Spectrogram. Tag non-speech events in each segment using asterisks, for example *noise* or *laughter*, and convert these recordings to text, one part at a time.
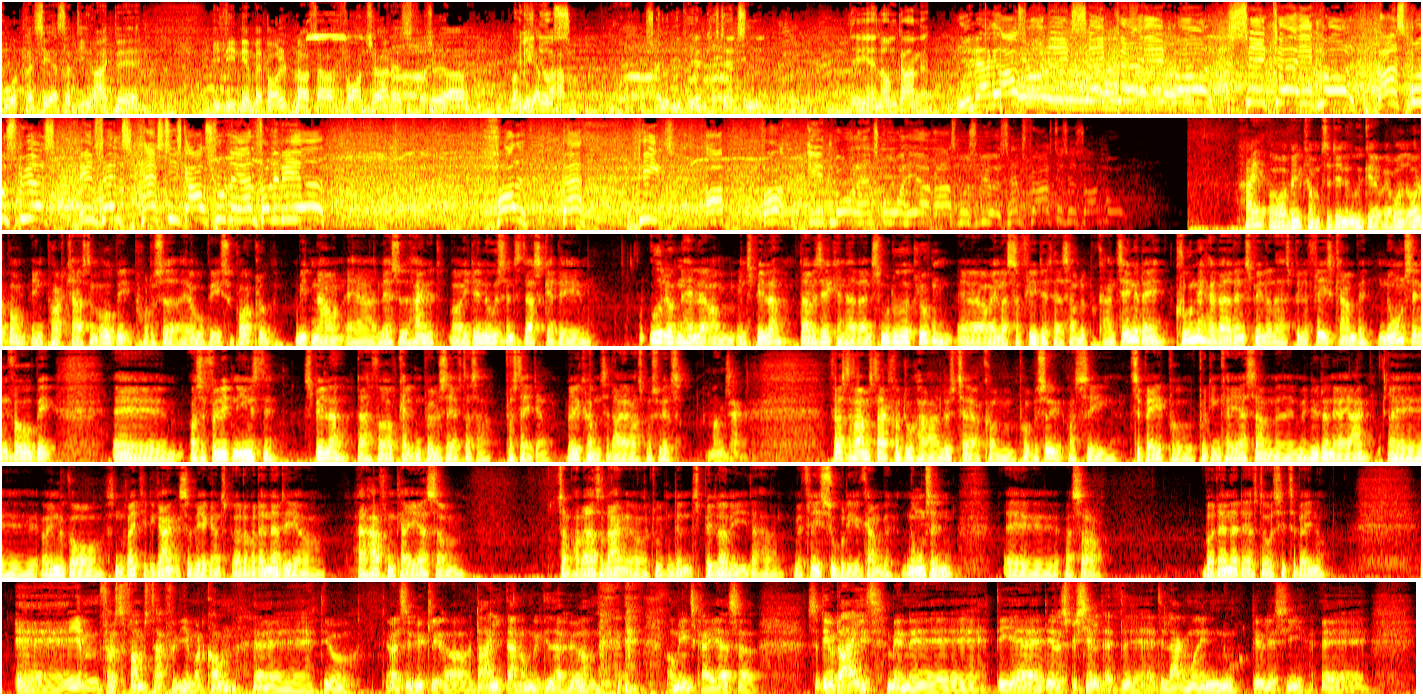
Kurt placerer sig direkte i linje med bolden, og så foran Tørnes forsøger at blokere for ham. Skyder lige på Jan Christiansen. Det er en omgang. Udmærket afslutning. Sikke et mål! Sikke et mål! Rasmus Myrs. En fantastisk afslutning, han får leveret. Hold da helt op for et mål, han scorer her. Rasmus Myrs, hans første sæsonmål. Hej og velkommen til denne udgave af Rød Aalborg, en podcast om OB, produceret af OB Support Club. Mit navn er Lasse Udhegnet, og i denne udsendelse der skal det udelukkende handle om en spiller, der hvis ikke han havde været en smut ud af klubben, øh, og ellers så flittigt havde samlet på karantænedag, kunne have været den spiller, der har spillet flest kampe nogensinde for OB, øh, og selvfølgelig den eneste spiller, der har fået opkaldt en pølse efter sig på stadion. Velkommen til dig, Rasmus Wirtz. Mange tak. Først og fremmest tak for, at du har lyst til at komme på besøg og se tilbage på, på din karriere sammen med, med lytterne og jeg. Øh, og inden vi går sådan rigtigt i gang, så vil jeg gerne spørge dig, hvordan er det at have haft en karriere, som, som har været så lang, og du er den, den spiller, vi, der har med flest Superliga-kampe nogensinde. Øh, og så, hvordan er det at stå og se tilbage nu? Øh, jamen, først og fremmest tak, fordi jeg måtte komme. Øh, det, er jo, det er jo altid hyggeligt og dejligt, at der er nogen, der gider at høre om, *laughs* om ens karriere, så, så det er jo dejligt, men øh, det, er, det er da specielt, at, øh, at det lakker mod enden nu, det vil jeg sige. Øh,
